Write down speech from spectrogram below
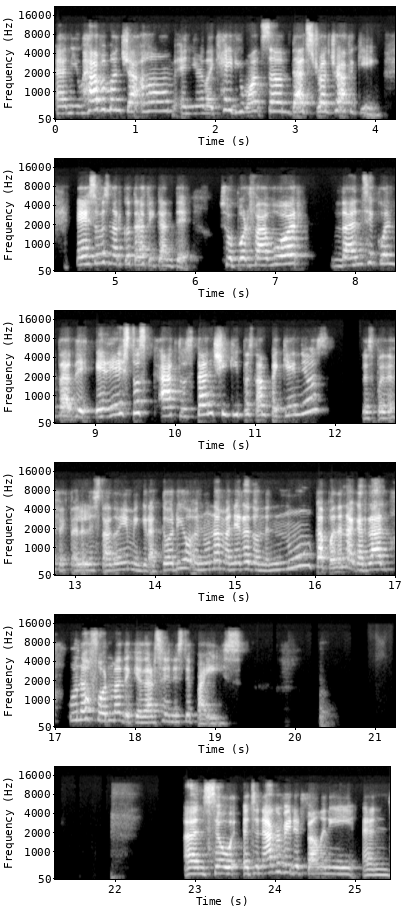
and you have a bunch at home and you're like, hey, do you want some? That's drug trafficking. Eso es narcotraficante. So por favor, danse cuenta de estos actos tan chiquitos, tan pequeños, les puede afectar el estado inmigratorio en una manera donde nunca pueden agarrar una forma de quedarse en este país. And so it's an aggravated felony and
